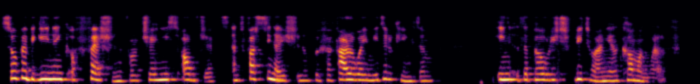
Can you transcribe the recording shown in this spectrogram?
saw the beginning of fashion for Chinese objects and fascination with a faraway Middle Kingdom in the Polish-Lithuanian Commonwealth,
